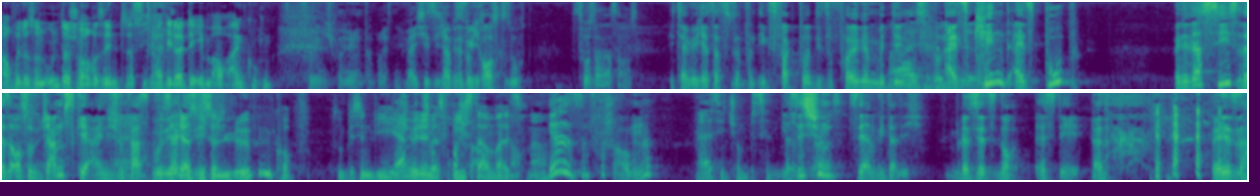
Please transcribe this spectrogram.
auch wieder so ein Untergenre sind, dass sich halt die Leute eben auch angucken. Entschuldigung, ich muss dich unterbrechen. Weil ich ich habe es jetzt wirklich rausgesucht. So sah das aus. Ich zeige euch jetzt das von X-Faktor, diese Folge mit dem, Ah, wirklich als wild. Kind, als Bub. Wenn du das siehst, das ist auch so ein Jumpscare eigentlich schon fast. Wo Das sie sieht halt aus wie so ein Löwenkopf. So ein bisschen wie Ja, schön mit in so das Biest damals. Noch, ne? ja, das sind Froschaugen, ne? Na, das sieht schon ein bisschen Das widerlich ist schon aus. sehr widerlich. Und das ist jetzt noch SD. Also, Wenn jetzt ein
